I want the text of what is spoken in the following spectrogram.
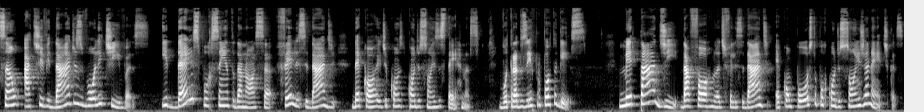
são atividades volitivas e 10% da nossa felicidade decorre de condições externas. Vou traduzir para o português. Metade da fórmula de felicidade é composto por condições genéticas.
